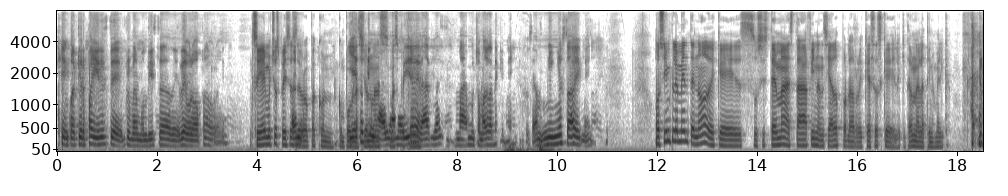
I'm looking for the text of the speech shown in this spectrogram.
que en cualquier país este primermundista de, de Europa, güey. Sí, hay muchos países de Europa con, con Y eso que población más, la, la más de pequeña. edad güey, es ma- mucho más grande que México. O sea, niños todavía menos. O simplemente, ¿no? De que su sistema está financiado por las riquezas que le quitaron a Latinoamérica.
